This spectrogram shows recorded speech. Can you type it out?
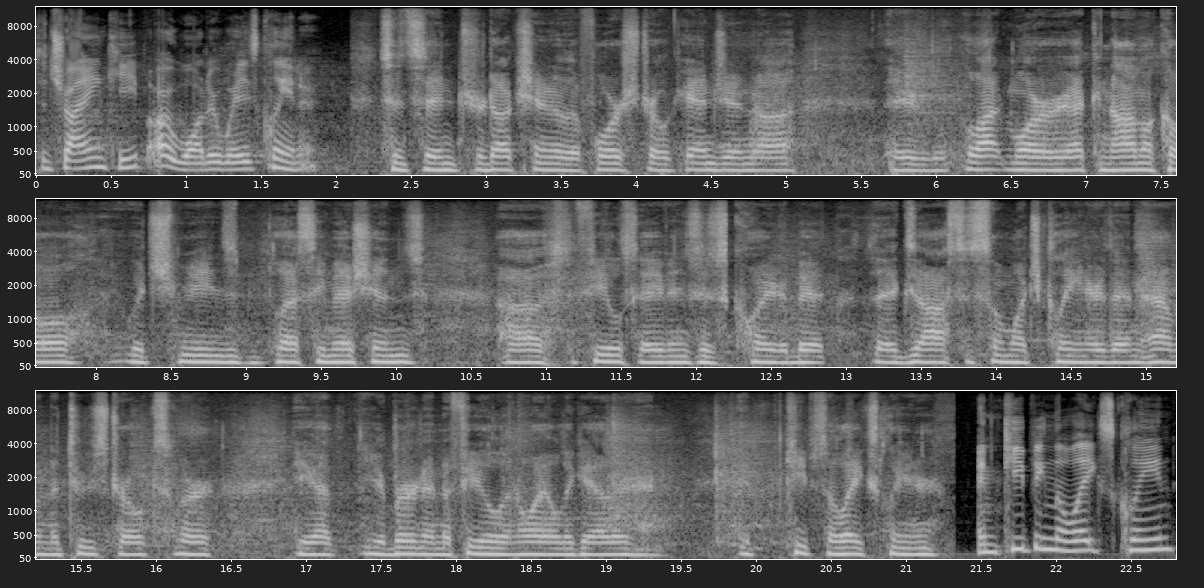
to try and keep our waterways cleaner. Since the introduction of the four-stroke engine, uh, they're a lot more economical, which means less emissions. Uh, the fuel savings is quite a bit. The exhaust is so much cleaner than having the two strokes where you got, you're burning the fuel and oil together. It keeps the lakes cleaner. And keeping the lakes clean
